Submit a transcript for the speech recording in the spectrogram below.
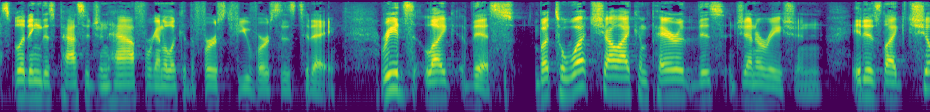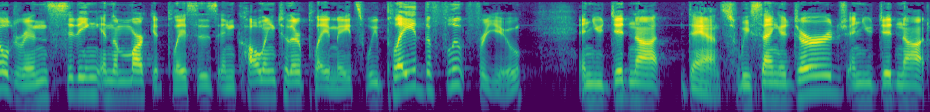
splitting this passage in half, we're going to look at the first few verses today. Reads like this. But to what shall I compare this generation? It is like children sitting in the marketplaces and calling to their playmates, We played the flute for you, and you did not dance. We sang a dirge, and you did not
